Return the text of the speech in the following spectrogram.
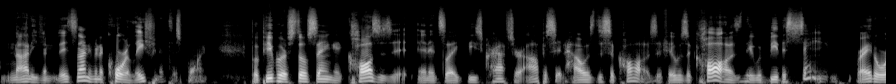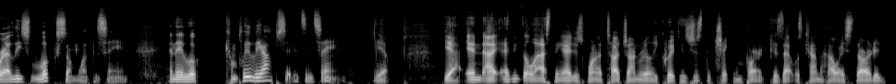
not even it's not even a correlation at this point, but people are still saying it causes it, and it's like these graphs are opposite. How is this a cause? If it was a cause, they would be the same, right? Or at least look somewhat the same, and they look completely opposite. It's insane. Yeah, and I, I think the last thing I just want to touch on really quick is just the chicken part because that was kind of how I started,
